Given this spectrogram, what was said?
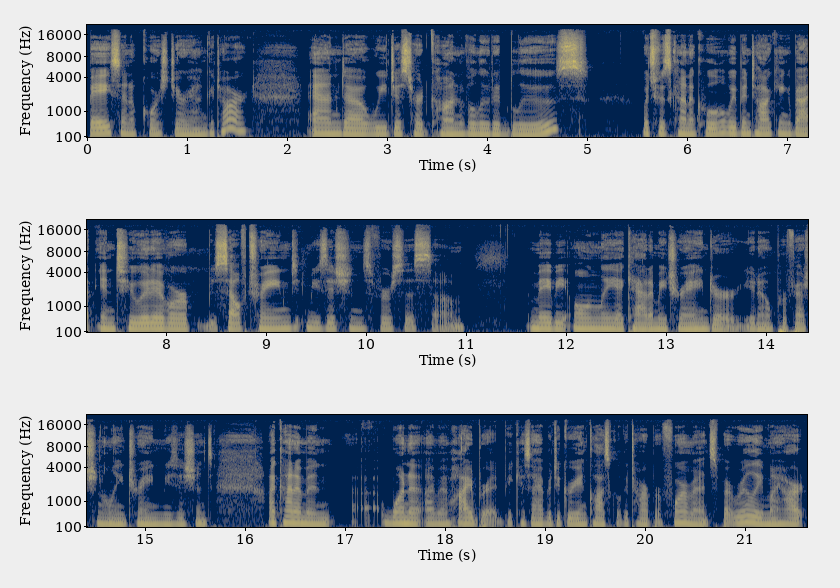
bass, and of course, Jerry on guitar. And uh, we just heard Convoluted Blues, which was kind of cool. We've been talking about intuitive or self trained musicians versus um, maybe only academy trained or, you know, professionally trained musicians. I kind of in uh, one. I'm a hybrid because I have a degree in classical guitar performance, but really my heart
